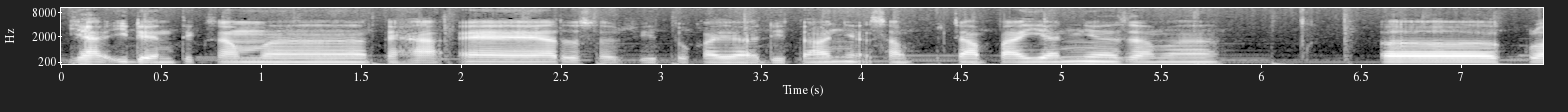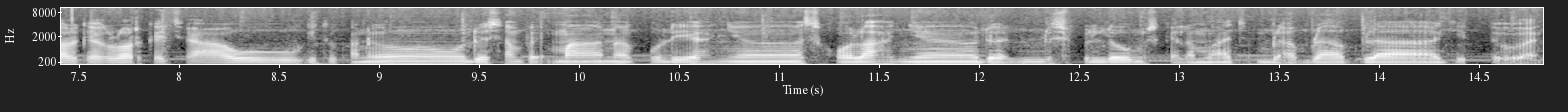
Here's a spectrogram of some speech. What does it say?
ya identik sama THR terus habis itu kayak ditanya sama pencapaiannya sama keluarga keluarga-keluarga jauh gitu kan. Oh udah sampai mana kuliahnya sekolahnya udah lulus belum segala macam bla bla bla gitu kan.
